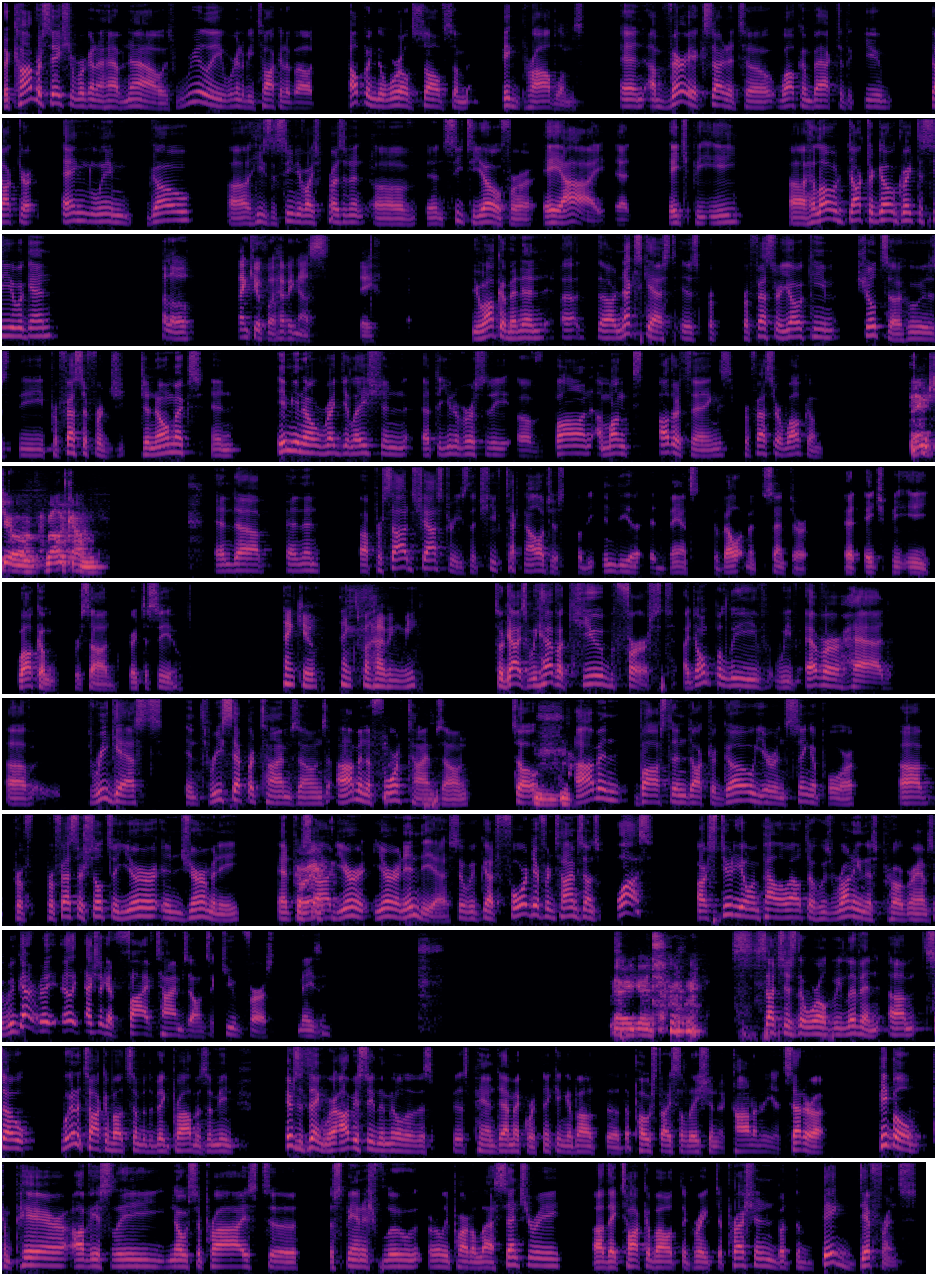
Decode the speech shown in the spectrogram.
the conversation we're going to have now is really, we're going to be talking about helping the world solve some big problems. And I'm very excited to welcome back to theCUBE, Dr. Eng Lim Goh. Uh, he's the Senior Vice President of and CTO for AI at HPE. Uh, hello, Dr. Goh, great to see you again. Hello, thank you for having us, Dave. You're welcome. And then uh, our next guest is Pro Professor Joachim Schulze, who is the Professor for G Genomics and Immunoregulation at the University of Bonn, amongst other things. Professor, welcome. Thank you, welcome. And, uh, and then uh, Prasad Shastri is the Chief Technologist for the India Advanced Development Center at HPE. Welcome, Prasad, great to see you. Thank you, thanks for having me. So guys, we have a cube first. I don't believe we've ever had uh, three guests in three separate time zones. I'm in the fourth time zone. So I'm in Boston, Dr. Goh, you're in Singapore. Uh, Prof Professor Schulze, you're in Germany. And Prasad, you're, you're in India. So we've got four different time zones, plus our studio in Palo Alto who's running this program. So we've got actually got five time zones, a cube first, amazing. Very good. Such is the world we live in. Um, so we're going to talk about some of the big problems. I mean, here's the thing, we're obviously in the middle of this, this pandemic, we're thinking about the, the post-isolation economy, et cetera. People compare, obviously, no surprise to the Spanish flu early part of last century. Uh, they talk about the Great Depression, but the big difference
